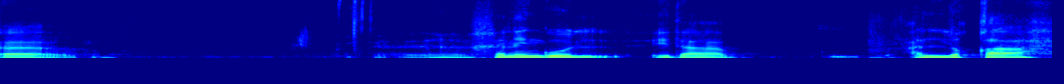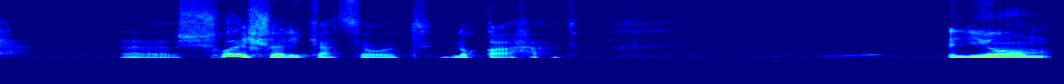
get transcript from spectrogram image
آه، خلينا نقول إذا اللقاح آه، شوي شركات سوت لقاحات. اليوم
